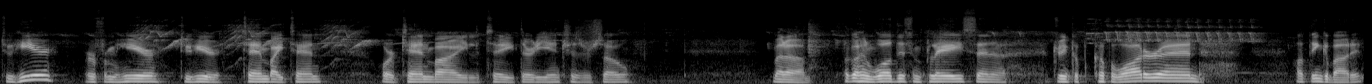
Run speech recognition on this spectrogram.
to here or from here to here. 10 by 10 or 10 by let's say 30 inches or so. But uh, I'll go ahead and weld this in place and uh, drink a cup of water and I'll think about it.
